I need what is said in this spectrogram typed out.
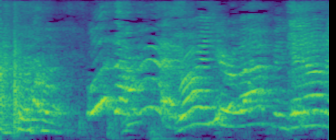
What the heck? Ryan, you're laughing. Get out of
